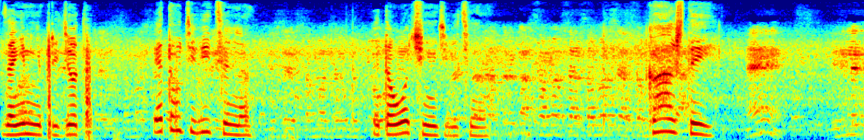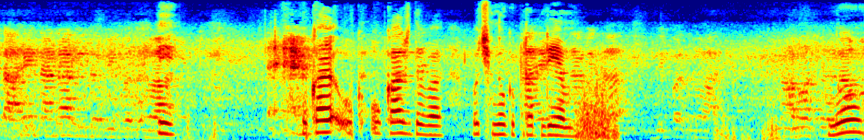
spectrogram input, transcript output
за ним не придет. Это удивительно. Это очень удивительно. Каждый и у, у- у каждого очень много проблем. Ну,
